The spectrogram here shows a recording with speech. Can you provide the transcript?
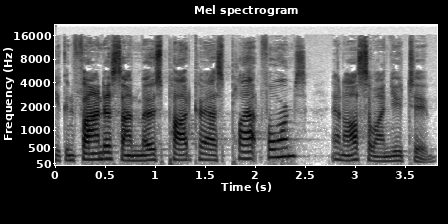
You can find us on most podcast platforms and also on YouTube.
